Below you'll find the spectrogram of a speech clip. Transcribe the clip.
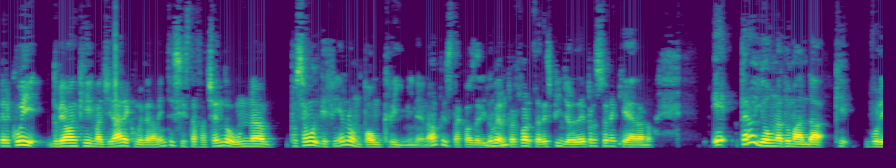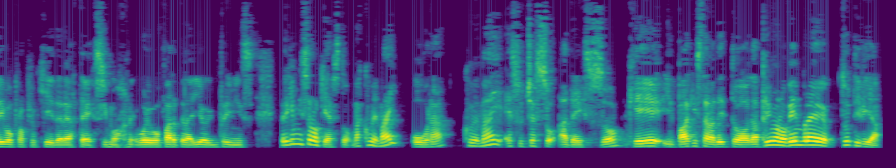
Per cui dobbiamo anche immaginare come veramente si sta facendo un, possiamo definirlo un po' un crimine, no? Questa cosa di dover Mhm. per forza respingere delle persone che erano. E, però io ho una domanda che volevo proprio chiedere a te, Simone, volevo fartela io in primis, perché mi sono chiesto, ma come mai ora? Come mai è successo adesso che il Pakistan ha detto da primo novembre tutti via?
